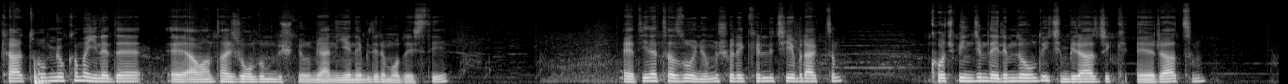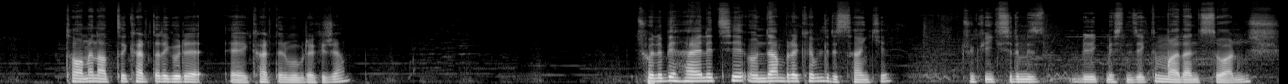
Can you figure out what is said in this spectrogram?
Kartopum yok ama yine de e, avantajlı olduğumu düşünüyorum. Yani yenebilirim o desteği. Evet yine tazı oynuyormuş. Şöyle kraliçeyi bıraktım. Koç bincim de elimde olduğu için birazcık e, rahatım. Tamamen attığı kartlara göre e, kartlarımı bırakacağım. Şöyle bir hayaleti önden bırakabiliriz sanki. Çünkü iksirimiz birikmesin diyecektim. Madencisi varmış.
